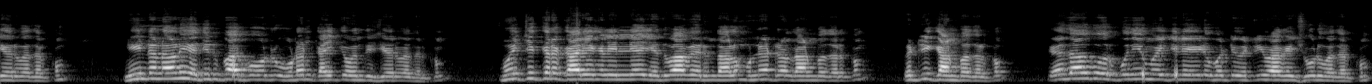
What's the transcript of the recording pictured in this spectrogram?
சேருவதற்கும் நீண்ட நாளும் எதிர்பார்ப்பு ஒன்று உடன் கைக்கு வந்து சேருவதற்கும் முயற்சிக்கிற காரியங்களிலே எதுவாக இருந்தாலும் முன்னேற்றம் காண்பதற்கும் வெற்றி காண்பதற்கும் ஏதாவது ஒரு புதிய முயற்சியில் ஈடுபட்டு வெற்றி வாகை சூடுவதற்கும்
